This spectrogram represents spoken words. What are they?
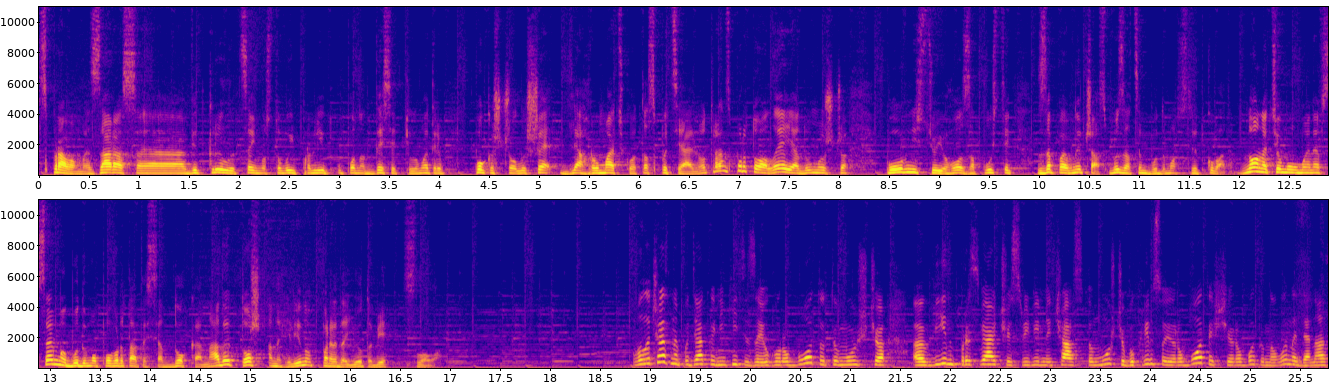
справами. Зараз е, відкрили цей мостовий проліт у понад 10 кілометрів, поки що лише для громадського та спеціального транспорту. Але я думаю, що повністю його запустять за певний час. Ми за цим будемо слідкувати. Ну а на цьому у мене все. Ми будемо повертатися до Канади. Тож, Ангеліно, передаю тобі слово. Величезна подяка Нікіті за його роботу, тому що е, він присвячує свій вільний час тому, щоб окрім своєї роботи ще робити новини для нас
